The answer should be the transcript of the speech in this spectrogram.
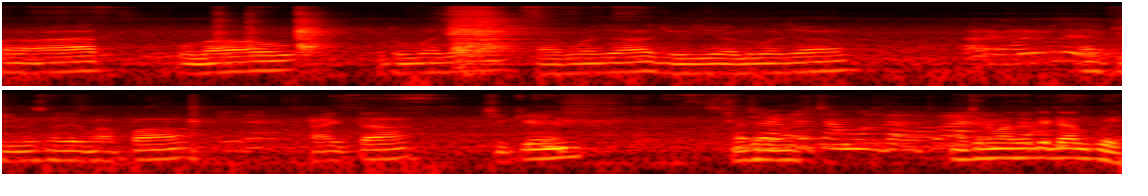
ভাত পোলাও পটল ভাজা শাক ভাজা জই আলু ভাজা আর কি সাজের ভাপা রায়তা। চিকেন মাছের মাথা দিয়ে ডাল কই?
